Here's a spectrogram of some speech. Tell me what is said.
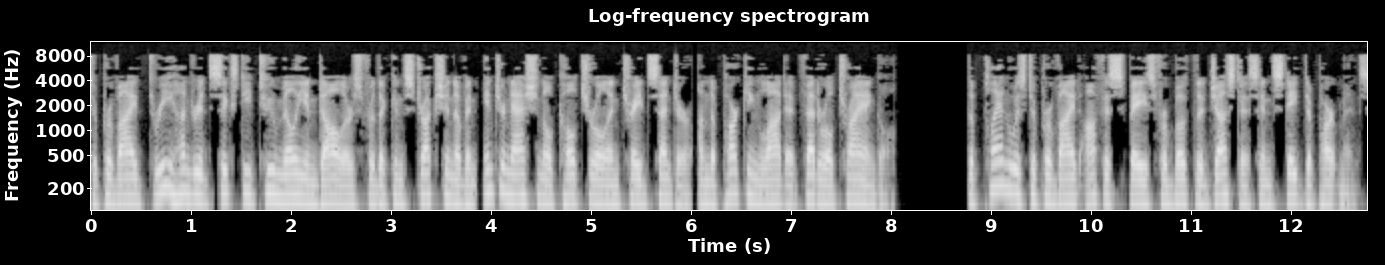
to provide $362 million for the construction of an International Cultural and Trade Center on the parking lot at Federal Triangle. The plan was to provide office space for both the Justice and State Departments.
